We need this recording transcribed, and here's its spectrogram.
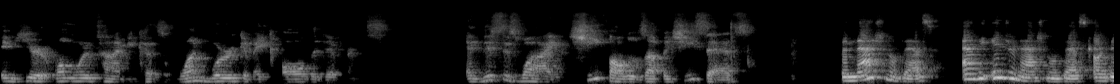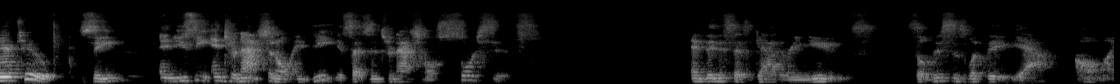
and hear it one more time because one word can make all the difference. And this is why she follows up and she says, The national desk and the international desk are there too. see, and you see international indeed, it says international sources. And then it says gathering news. So this is what they, yeah. Oh my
